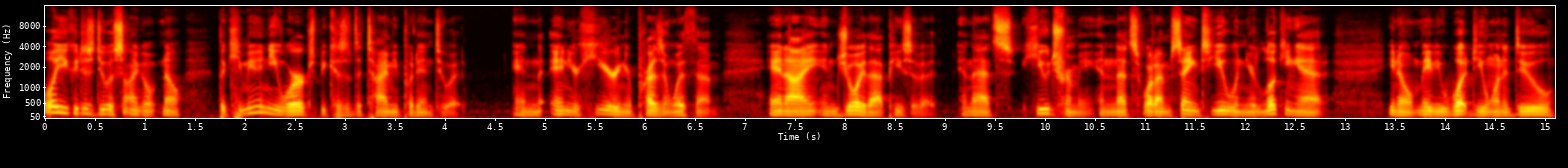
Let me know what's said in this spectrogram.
well, you could just do a song. I go, no. The community works because of the time you put into it, and and you're here and you're present with them, and I enjoy that piece of it, and that's huge for me. And that's what I'm saying to you when you're looking at, you know, maybe what do you want to do,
